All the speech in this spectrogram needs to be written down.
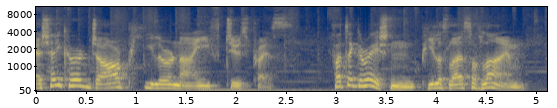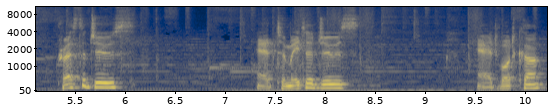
A shaker, jar, peeler, knife, juice press. For decoration, peel a slice of lime. Press the juice. Add tomato juice. Add vodka.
